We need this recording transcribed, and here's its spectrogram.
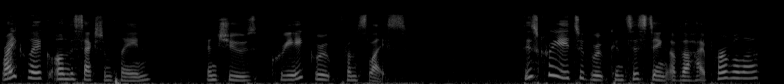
right-click on the section plane and choose Create Group from Slice. This creates a group consisting of the hyperbola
